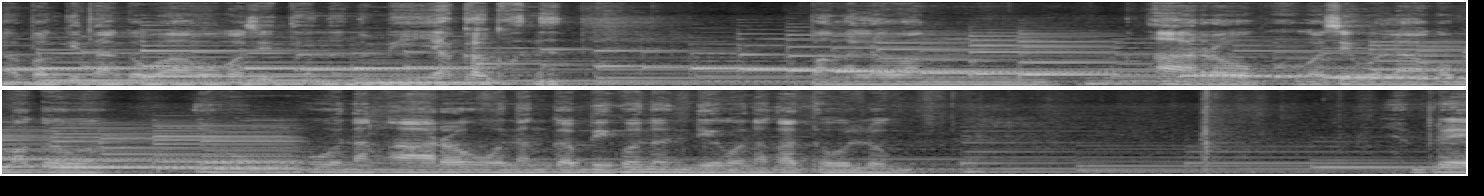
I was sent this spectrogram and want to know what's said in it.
Habang ginagawa ko kasi ito, na umiyak ako na araw ko kasi wala akong magawa. Yung unang araw, unang gabi ko nun, hindi ako nakatulog. Siyempre,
